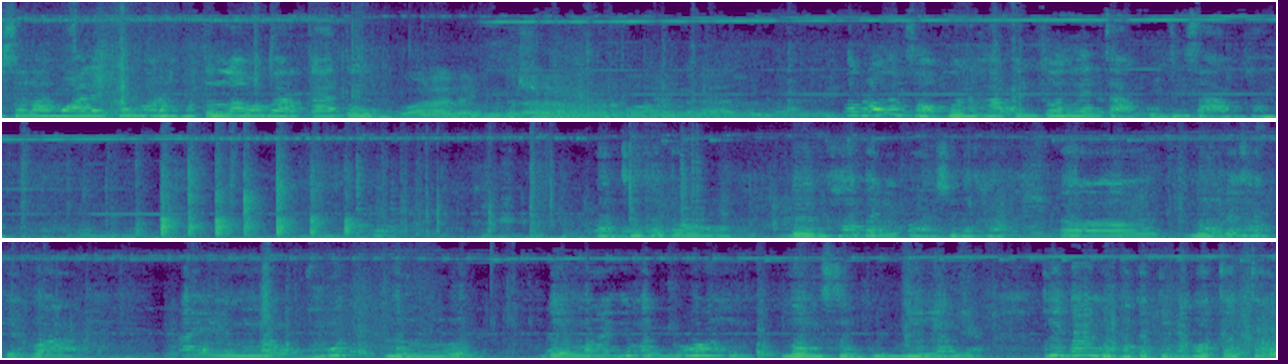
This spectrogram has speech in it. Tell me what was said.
Assalamualaikum warahmatullahi wabarakatuh พวกเราทั้งสองคนนะคะ เป็นตัวแทนจากกลุ่มที่สามค่ะก่อนที่จะเดินเข้าไปในป่าใช่ไหมคะเอ่อหนูได้สังเกตว่าไอ้มังคุดหรือใบไม้ที่มันร่วงลงสู่พื้นดินแล้วเนี่ย ที่บ้านหนูปกติเขาจะจัด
